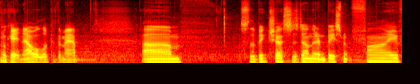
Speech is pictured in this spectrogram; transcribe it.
Okay, now we'll look at the map. Um, so the big chest is down there in basement five.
